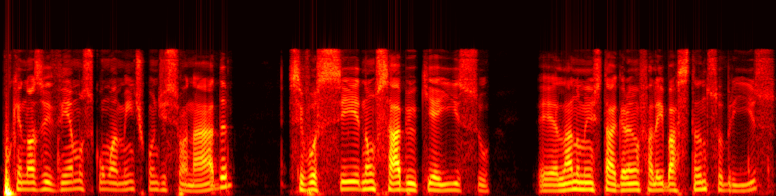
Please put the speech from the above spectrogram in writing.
Porque nós vivemos com uma mente condicionada. Se você não sabe o que é isso, é, lá no meu Instagram eu falei bastante sobre isso,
